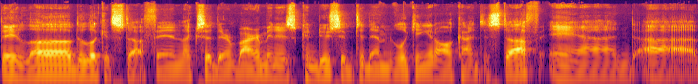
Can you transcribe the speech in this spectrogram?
They love to look at stuff, and like I said, their environment is conducive to them looking at all kinds of stuff, and uh,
